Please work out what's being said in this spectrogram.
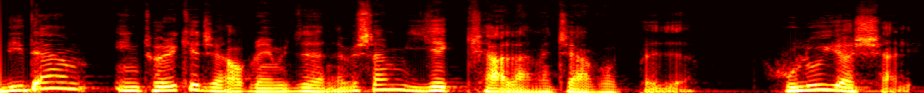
دیدم اینطوری که جواب نمیده نوشتم یک کلمه جواب بده هلو یا شلیل.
